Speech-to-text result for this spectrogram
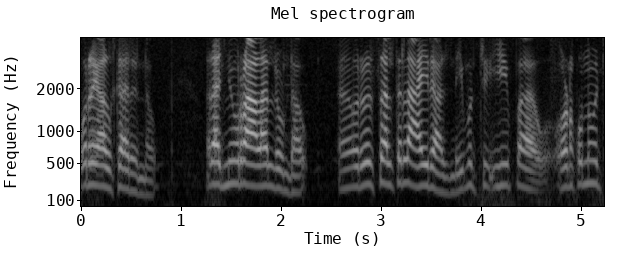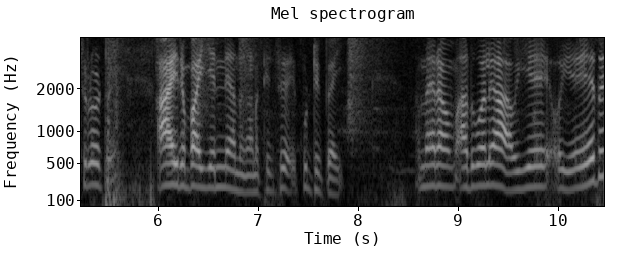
കുറേ ആൾക്കാരുണ്ടാവും. ഒരു അഞ്ഞൂറ് ആളെല്ലാം ഉണ്ടാവും. ഓരോ സ്ഥലത്തെല്ലാം ആയിരം ആളുണ്ട് ഈ മുച്ച് ഈ ഉണക്കുന്ന മുച്ചിലോട്ട് ആയിരം പൈ തന്നെയാണ് കണക്ക് കുട്ടിപ്പായി അന്നേരം അതുപോലെ ഏത്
